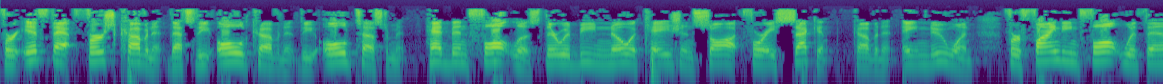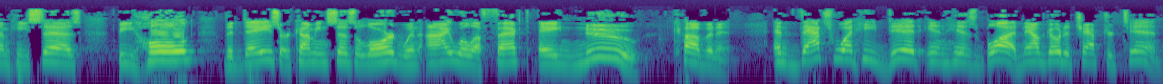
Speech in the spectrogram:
For if that first covenant, that's the old covenant, the Old Testament, had been faultless, there would be no occasion sought for a second covenant, a new one. For finding fault with them, he says, Behold, the days are coming, says the Lord, when I will effect a new covenant. And that's what he did in his blood. Now go to chapter 10.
